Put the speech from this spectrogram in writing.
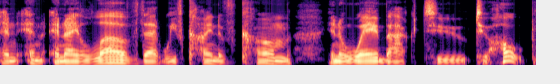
and and and I love that we've kind of come in a way back to to hope.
